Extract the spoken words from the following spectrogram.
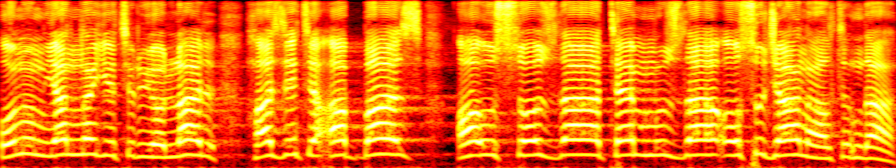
Onun yanına getiriyorlar. Hazreti Abbas Ağustos'da, Temmuz'da o sıcağın altında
